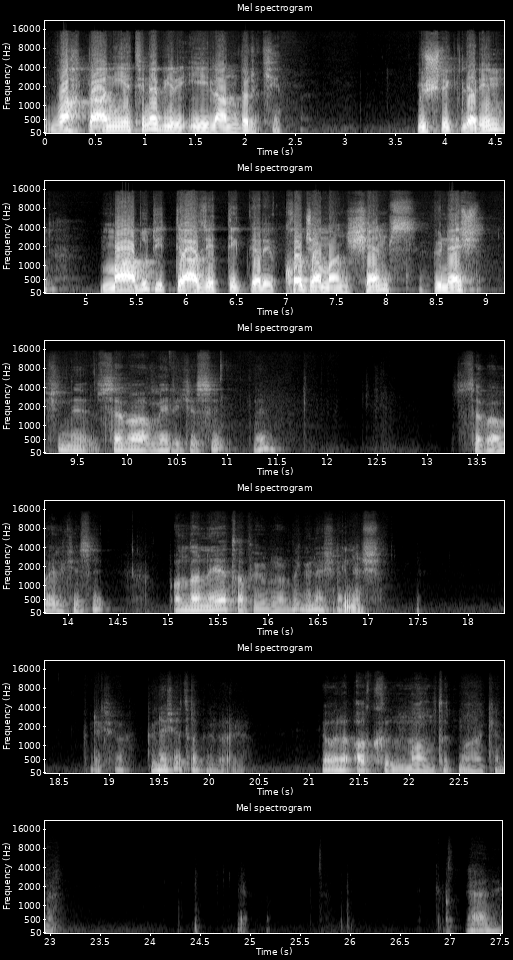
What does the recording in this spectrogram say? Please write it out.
vahdaniyetine bir ilandır ki müşriklerin mabut iddiaz ettikleri kocaman şems, güneş Şimdi Seba Melikesi değil mi? Seba Melikesi onlar neye tapıyorlardı? Güneşe. güneş Güneşe, güneşe tapıyorlar. Ya. Ya öyle akıl, mantık, muhakeme. Yani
